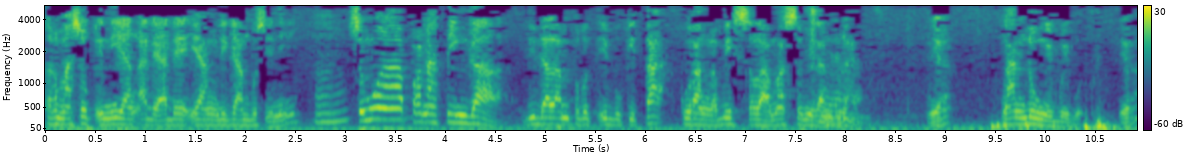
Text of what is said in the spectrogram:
termasuk ini yang adik-adik yang di gambus ini, Hmm. semua pernah tinggal di dalam perut ibu kita kurang lebih selama 9 Sembilan bulan. Ya. Ngandung ibu-ibu, ya.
